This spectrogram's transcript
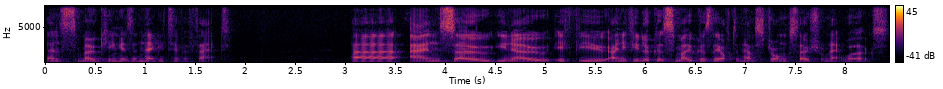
than smoking is a negative effect. Uh, and so, you know, if you and if you look at smokers, they often have strong social networks.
